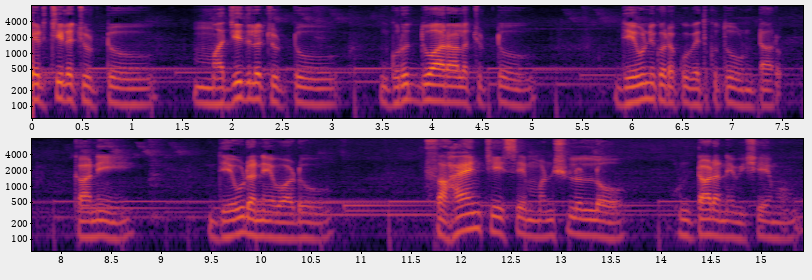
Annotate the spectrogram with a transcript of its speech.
చర్చిల చుట్టూ మసీదుల చుట్టూ గురుద్వారాల చుట్టూ దేవుని కొరకు వెతుకుతూ ఉంటారు. కానీ దేవుడు అనేవాడు సహాయం చేసే మనుషులలో ఉంటాడనే విషయము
